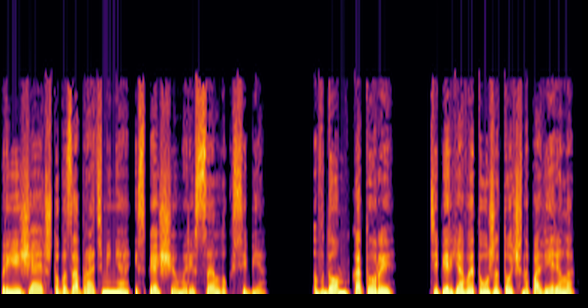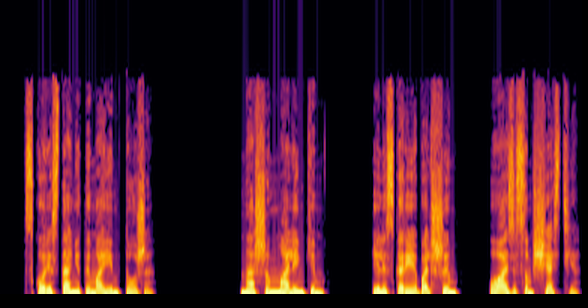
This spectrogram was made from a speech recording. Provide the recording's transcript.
Приезжает, чтобы забрать меня и спящую Мариселлу к себе. В дом, который Теперь я в это уже точно поверила, вскоре станет и моим тоже. Нашим маленьким, или скорее большим, оазисом счастья.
